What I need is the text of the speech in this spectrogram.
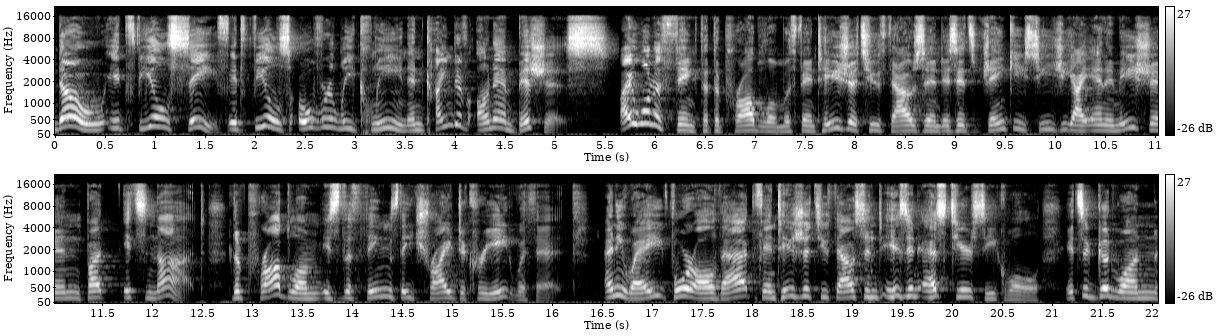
No, it feels safe. It feels overly clean and kind of unambitious. I want to think that the problem with Fantasia 2000 is its janky CGI animation, but it's not. The problem is the things they tried to create with it. Anyway, for all that, Fantasia 2000 is an S tier sequel. It's a good one.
